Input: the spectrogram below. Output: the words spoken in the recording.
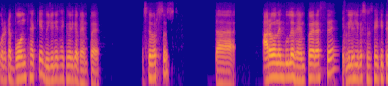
ওর একটা বোন থাকে দুজনই থাকে হলে ভ্যাম্পায়ার বুঝতে পারছ তা আরও অনেকগুলো ভ্যাম্পায়ার আছে এগুলি হলে সোসাইটিতে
